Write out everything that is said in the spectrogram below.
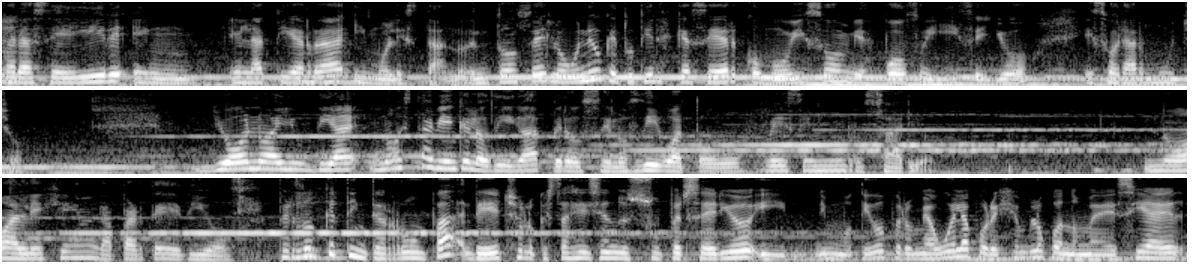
Para seguir en, en la tierra y molestando. Entonces, lo único que tú tienes que hacer, como hizo mi esposo y hice yo, es orar mucho. Yo no hay un día, no está bien que lo diga, pero se los digo a todos, recen un rosario. No alejen la parte de Dios. Perdón que te interrumpa, de hecho lo que estás diciendo es súper serio y y motivo, pero mi abuela, por ejemplo, cuando me decía eh,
